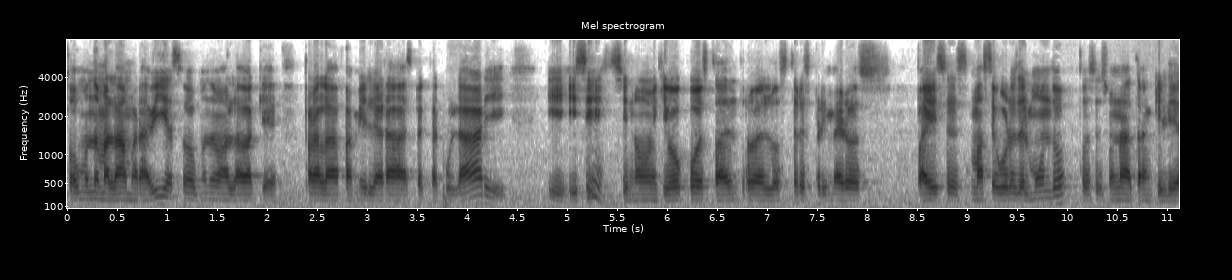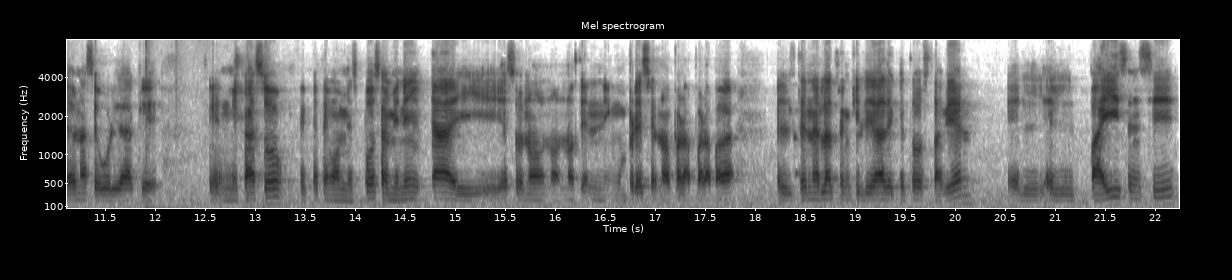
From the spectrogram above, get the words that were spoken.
todo el mundo me hablaba maravillas, todo el mundo me hablaba que para la familia era espectacular y, y, sí, si no me equivoco, está dentro de los tres primeros países más seguros del mundo, entonces una tranquilidad, una seguridad que, en mi caso, que tengo a mi esposa, a mi niña y eso no, no, no tiene ningún precio ¿no? para, para pagar, el tener la tranquilidad de que todo está bien, el, el país en sí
